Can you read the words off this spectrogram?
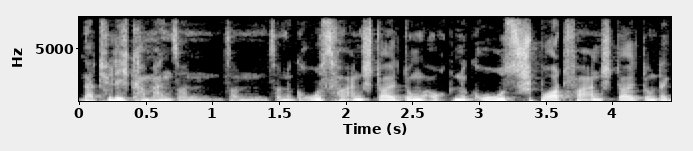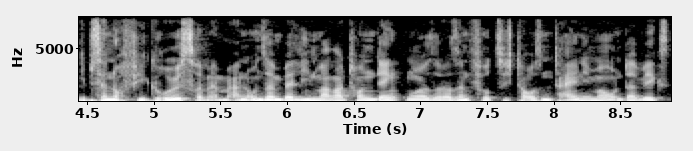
natürlich kann man so, ein, so, ein, so eine Großveranstaltung, auch eine Großsportveranstaltung, da gibt's ja noch viel größere, wenn wir an unseren Berlin-Marathon denken oder so, da sind 40.000 Teilnehmer unterwegs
